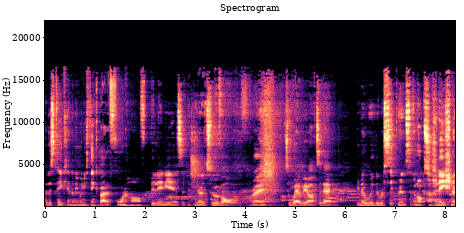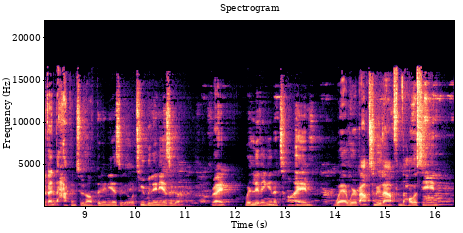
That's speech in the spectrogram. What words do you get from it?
that has taken, I mean, when you think about it, four and a half billion years, you know, to evolve, right? To where we are today. You know, we're the recipients of an oxygenation event that happened two and a half billion years ago or two billion years ago, right? We're living in a time where we're about to move out from the Holocene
